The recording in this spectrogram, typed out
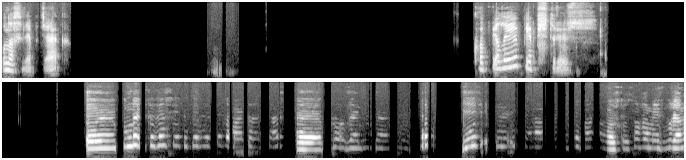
Bu nasıl yapacak? Kopyalayıp yapıştırıyoruz. Ee, bunda istediğiniz şey seçebilirsiniz ama arkadaşlar e, bir, iki, üç ve mecburen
